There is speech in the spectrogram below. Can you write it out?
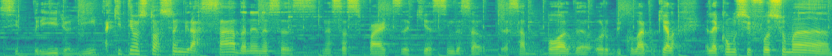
esse brilho ali. Aqui tem uma situação engraçada, né, nessas, nessas partes aqui, assim, dessa, dessa borda orbicular, porque ela, ela é como se fosse uma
